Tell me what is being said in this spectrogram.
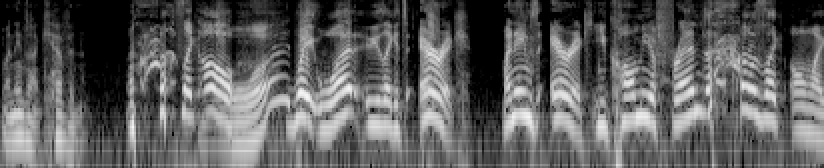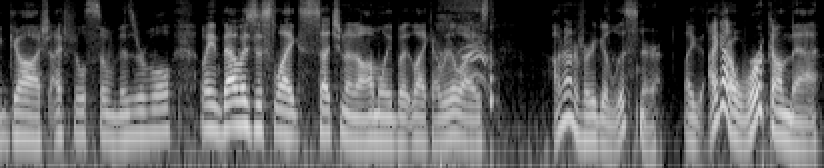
my name's not Kevin. I was like, oh, What? Wait, what? And he's like, it's Eric. My name's Eric. You call me a friend? I was like, oh my gosh, I feel so miserable. I mean, that was just like such an anomaly, but like I realized I'm not a very good listener. Like, I got to work on that.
